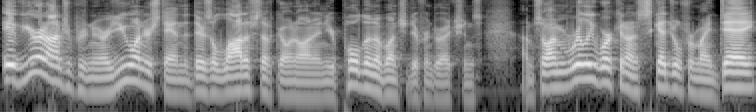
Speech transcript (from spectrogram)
if you're an entrepreneur, you understand that there's a lot of stuff going on and you're pulled in a bunch of different directions. Um, so I'm really working on a schedule for my day.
